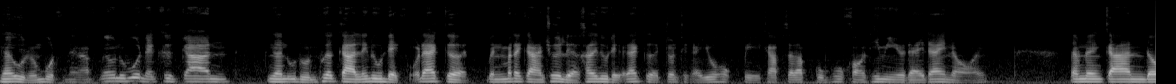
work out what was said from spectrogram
เงินอุดหนุนบุตรนะครับเงินอุดหนุนบุตรเนี่ยคือการเงินอุดหนุนเพื่อการเลี้ยงดูเด็กแรกเกิด เป็นมาตรการช่วยเหลือค่าเลี้ยงดูเด็กแรกเกิดจนถึงอายุ 6 ปีครับสำหรับกลุ่มผู้ปกครองที่มีรายได้น้อยดำเนินการโด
